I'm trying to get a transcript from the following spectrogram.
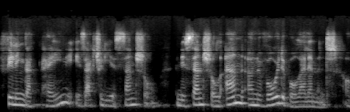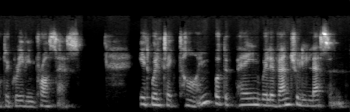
feeling that pain is actually essential, an essential and unavoidable element of the grieving process. It will take time, but the pain will eventually lessen.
